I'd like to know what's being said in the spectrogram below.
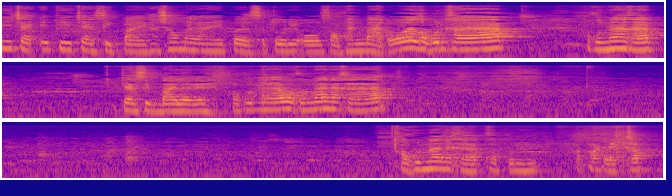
พี่แจกเอพีแจกสิบใบค่ะช่องมาลัยเปิดสตูดิโอสองพันบาท โอ้ยขอบคุณครับ ขอบคุณมากครับ แจกสิบใบเลย ขอบคุณครับ ขอบคุณมากนะครับขอบคุณมากนะครับ ขอบคุณมาก ๆ เลยครับ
